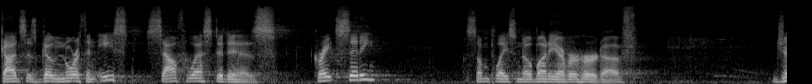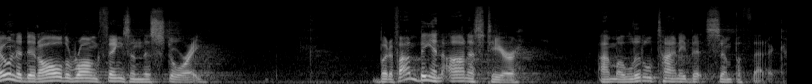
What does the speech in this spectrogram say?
God says, Go north and east. Southwest it is. Great city, someplace nobody ever heard of. Jonah did all the wrong things in this story. But if I'm being honest here, I'm a little tiny bit sympathetic.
